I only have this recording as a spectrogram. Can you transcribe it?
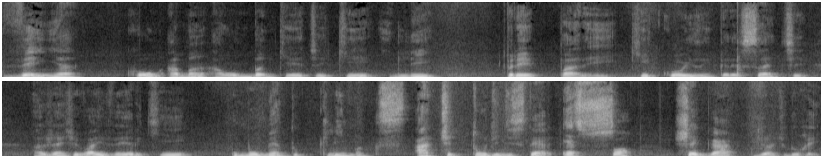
venha com Amã a um banquete que lhe preparei. Que coisa interessante! A gente vai ver que o momento clímax, a atitude de Esther é só chegar diante do rei.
